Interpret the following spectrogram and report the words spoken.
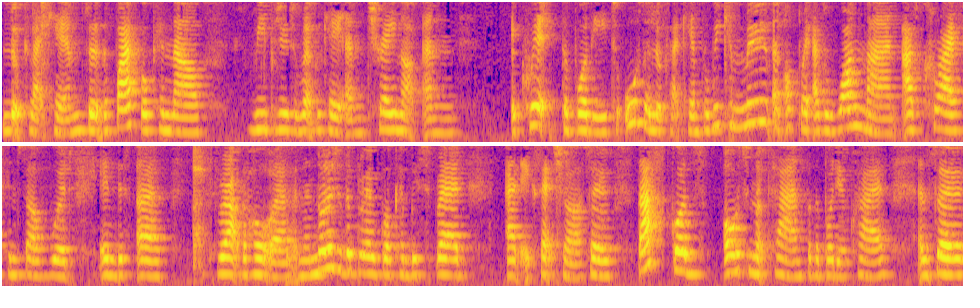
look like him so that the fivefold can now reproduce and replicate and train up and equip the body to also look like him. So we can move and operate as one man as Christ himself would in this earth throughout the whole earth. And the knowledge of the glory of God can be spread and etc so that's God's ultimate plan for the body of Christ and so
